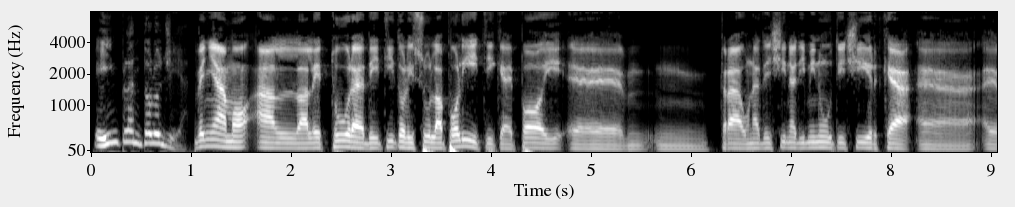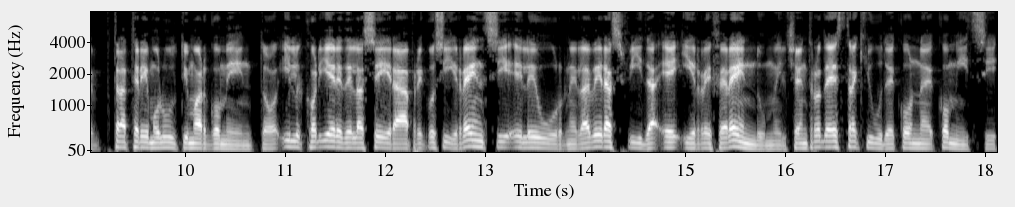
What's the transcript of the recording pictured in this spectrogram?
e Implantologia. Veniamo alla lettura dei titoli sulla politica e poi eh, tra una decina di minuti circa eh, eh, tratteremo l'ultimo argomento. Il Corriere della Sera apre così Renzi e le urne, la vera sfida è il referendum. Il centrodestra chiude con comizi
